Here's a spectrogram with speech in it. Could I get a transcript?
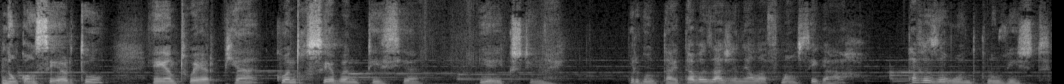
num concerto em Antuérpia, quando recebo a notícia. E aí questionei. Perguntei: estavas à janela a fumar um cigarro? Estavas aonde que não viste?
